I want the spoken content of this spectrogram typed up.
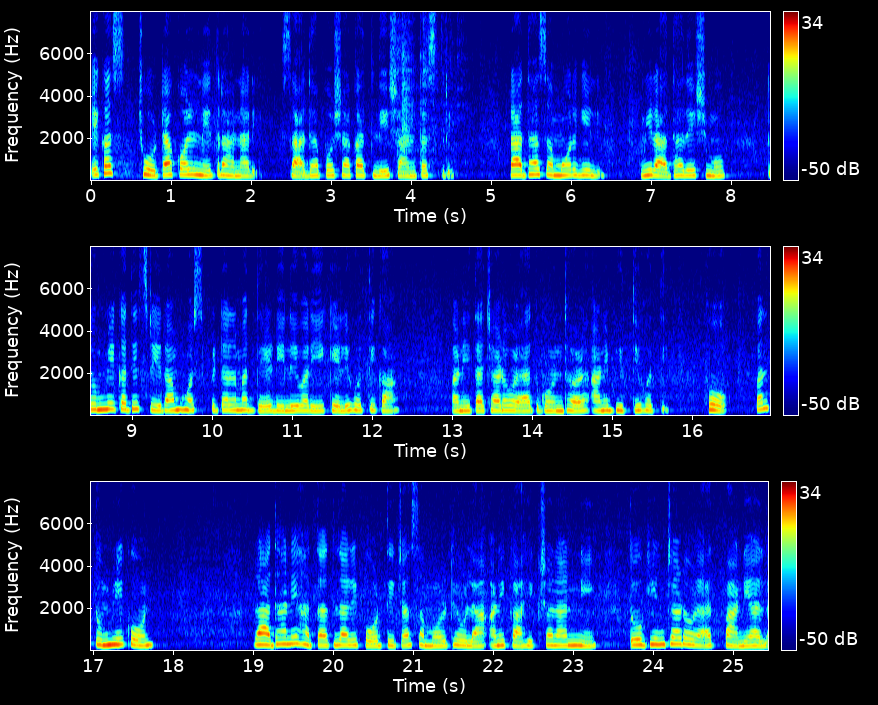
एका छोट्या कॉलनीत राहणारी साध्या पोशाखातली शांत स्त्री. राधा समोर गेली. मी राधा देशमुख. तुम्ही कधी श्रीराम हॉस्पिटलमध्ये डिलिव्हरी केली होती का? अनिताच्या डोळ्यात गोंधळ आणि भीती होती. हो पण तुम्ही कोण? राधाने हातातला रिपोर्ट तिच्या समोर ठेवला आणि काही क्षणांनी दोघींच्या डोळ्यात पाणी आलं.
